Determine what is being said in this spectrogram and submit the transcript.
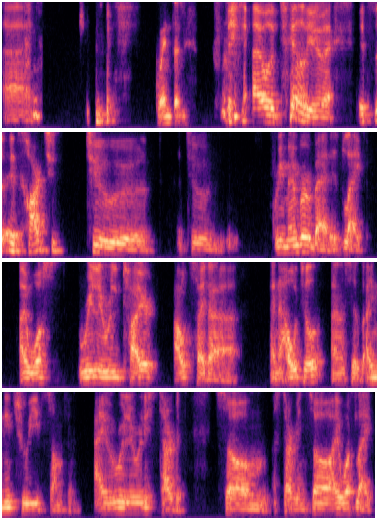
Uh, Cuéntales. I will tell you, uh, it's it's hard to to to remember, but it's like I was really really tired outside a in a hotel and I says I need to eat something. I really really starving. So um, starving. So I was like,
